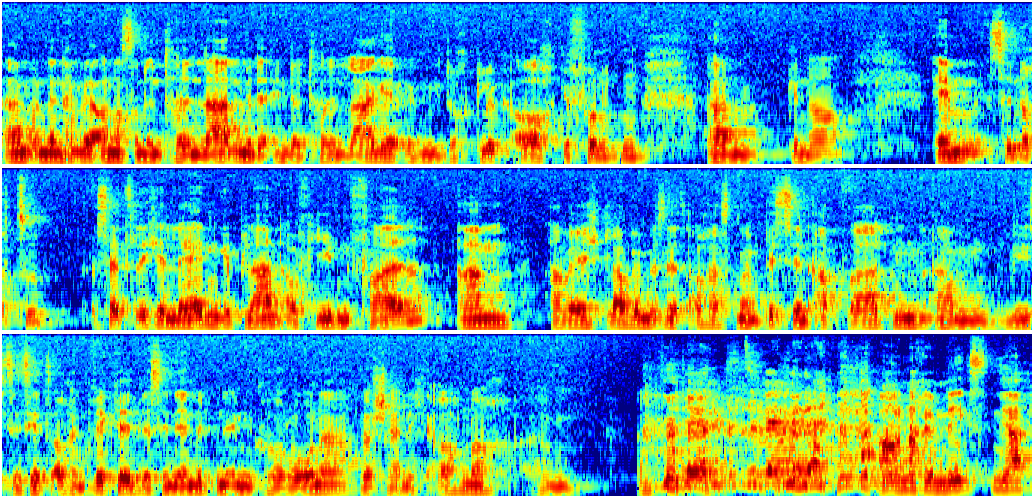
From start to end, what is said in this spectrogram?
ähm, und dann haben wir auch noch so einen tollen Laden mit der, in der tollen Lage irgendwie durch Glück auch gefunden. Ähm, genau. Ähm, sind noch zusätzliche Läden geplant, auf jeden Fall. Ähm, aber ich glaube, wir müssen jetzt auch erstmal ein bisschen abwarten, ähm, wie es sich jetzt auch entwickelt. Wir sind ja mitten in Corona, wahrscheinlich auch noch. Ähm, auch noch im nächsten Jahr.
